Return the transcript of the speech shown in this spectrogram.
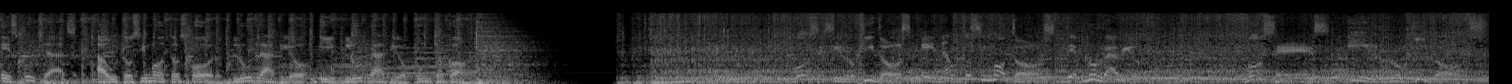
Escuchas Autos y Motos por Blue Radio y BlueRadio.com. Voces y rugidos en autos y motos de Blue Radio. Voces y rugidos.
